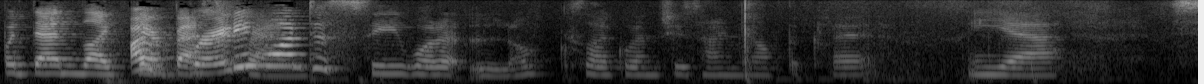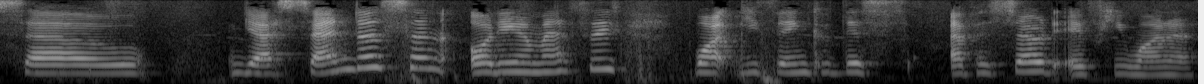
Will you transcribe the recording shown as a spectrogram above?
but then like I really friends. want to see what it looks like when she's hanging off the cliff. Yeah. So, yeah, send us an audio message what you think of this episode if you want to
